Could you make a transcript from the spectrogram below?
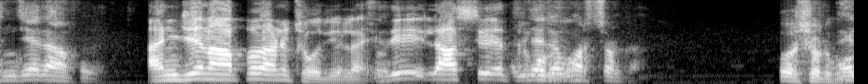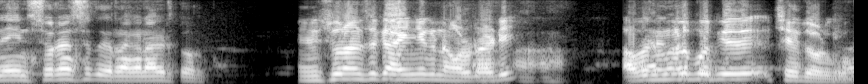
അഞ്ചേ നാൽപ്പത് അഞ്ച് നാൽപ്പതാണ് ചോദ്യം. അല്ലേ ഇത് ലാസ്റ്റ് എത്ര? കുറച്ച് കൊടുക്കും. ഇൻഷുറൻസ് ഇൻഷുറൻസ് കഴിഞ്ഞിരിക്കണം ഓൾറെഡി. അപ്പൊ നിങ്ങൾ പുതിയത് ചെയ്ത് കൊടുക്കും.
